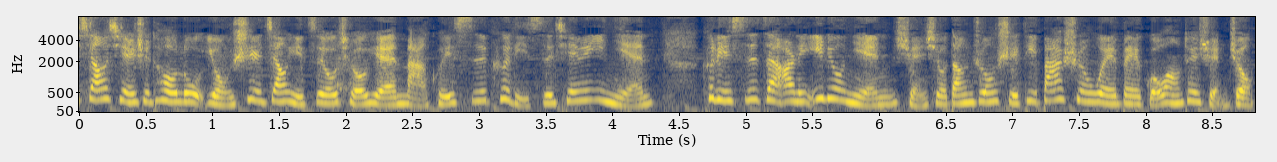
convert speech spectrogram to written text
消息人士透露，勇士将与自由球员马奎斯·克里斯签约一年。克里斯在2016年选秀当中是第八顺位被国王队选中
